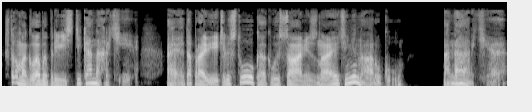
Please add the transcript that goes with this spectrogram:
что могло бы привести к анархии. А это правительству, как вы сами знаете, не на руку. Анархия.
